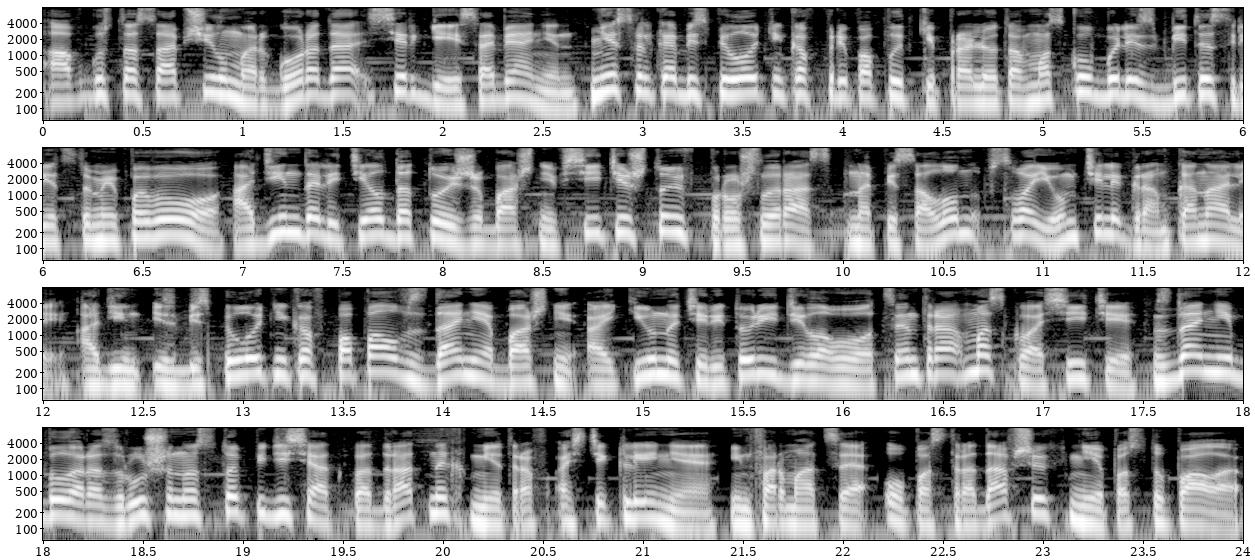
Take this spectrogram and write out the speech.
августа сообщил мэр города Сергей Собянин. Несколько беспилотников при попытке пролета в Москву были сбиты средствами ПВО. Один долетел до той же башни в Сити, что и в прошлый раз, написал он в своем телеграм-канале. Один из беспилотников попал в здание башни IQ на территории делового центра Москва-Сити. В здании было разрушено 150 квадратных метров остекления. Информация о пострадавших пострадавших не поступало.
